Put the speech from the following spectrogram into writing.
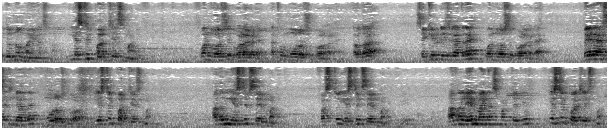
ಇದನ್ನು ಮೈನಸ್ ಮಾಡಿ. ಎಷ್ಟು ಪರ್ಚೇಸ್ ಮಾಡಿದ್ವಿ. ಒಂದ್ ವರ್ಷದ ಒಳಗಡೆ ಅಥವಾ ಮೂರು ವರ್ಷದ ಒಳಗಡೆ. ಹೌದಾ? ಸೆಕ್ಯೂರಿಟೀಸ್ಗಾದ್ರೆ ಒಂದು ವರ್ಷದ ಒಳಗಡೆ, ಬೇರೆ ಆಸೆಟ್ಸ್ಗಾದ್ರೆ ಮೂರು ವರ್ಷದ ಒಳಗಡೆ. ಎಷ್ಟಕ್ಕೆ ಪರ್ಚೇಸ್ ಮಾಡಿ? ಅದನ್ನ ಎಷ್ಟಕ್ಕೆ ಸೇಲ್ ಮಾಡಿ? ಫಸ್ಟ್ ಎಷ್ಟಕ್ಕೆ ಸೇಲ್ ಮಾಡಿದ್ವಿ? ಅದ್ರಲ್ಲಿ ಏನ್ ಮೈನಸ್ ಮಾಡ್ತಾ ಇದ್ವಿ? ಎಷ್ಟಕ್ಕೆ ಪರ್ಚೇಸ್ ಮಾಡಿ?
